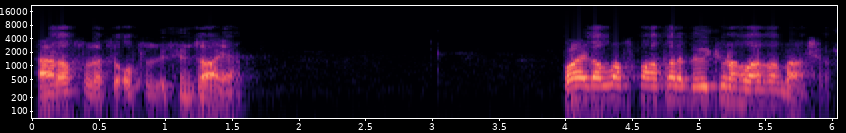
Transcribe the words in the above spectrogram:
Ərəb surəsi 33-cü ayə. Bu ayda Allah subhanət hələ böyük günahlardan danışır.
